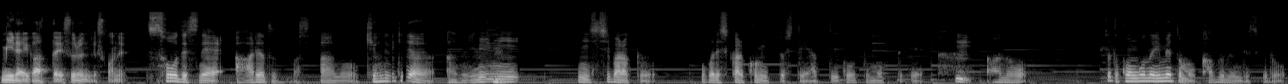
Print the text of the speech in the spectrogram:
未来があったりするんですかね？そうですね。あありがとうございます。あの、基本的には、あの、夢見にしばらく、ここでしっかりコミットしてやっていこうと思ってて、うん。あの、ちょっと今後の夢とも被るんですけど、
